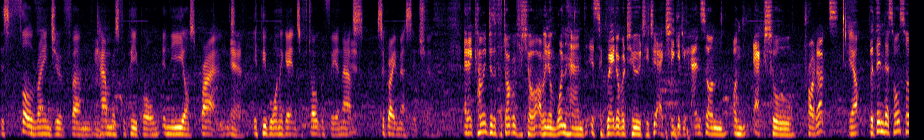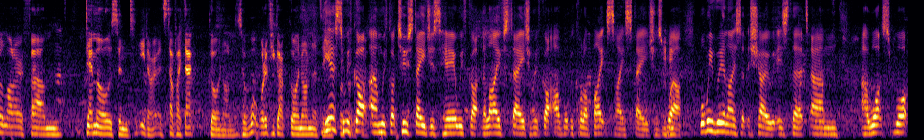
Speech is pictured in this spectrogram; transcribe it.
this full range of um, cameras for people in the EOS brand. Yeah. If people want to get into photography, and that's it's a great message. yeah. And then coming to the photography show, I mean, on one hand, it's a great opportunity to actually get your hands on on the actual products. Yeah. But then there's also a lot of um, demos and you know and stuff like that going on. So what, what have you got going on at the? Yeah, so we've got um, we've got two stages here. We've got the live stage and we've got our, what we call our bite-sized stage as well. What we realised at the show is that um, uh, what's what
